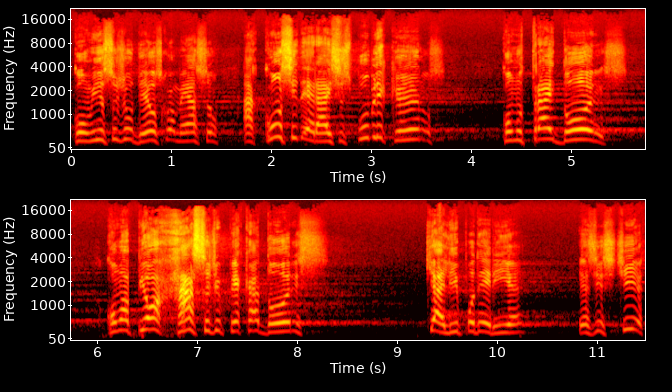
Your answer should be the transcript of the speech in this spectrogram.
Com isso, os judeus começam a considerar esses publicanos como traidores, como a pior raça de pecadores que ali poderia existir.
